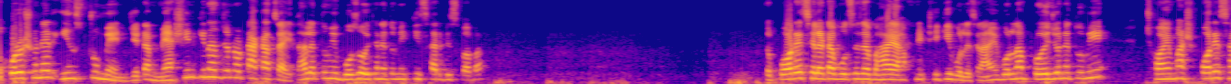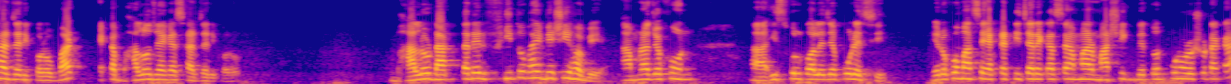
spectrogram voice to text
অপারেশনের ইনস্ট্রুমেন্ট যেটা মেশিন কেনার জন্য টাকা চাই, তাহলে তুমি বোঝো ওইখানে তুমি কি সার্ভিস পাবা। তো পরে ছেলেটা বলছে যে, ভাই, আপনি ঠিকই বলেছেন। আমি বললাম, প্রয়োজনে তুমি ছয় মাস পরে সার্জারি করো বাট একটা ভালো জায়গায় সার্জারি করো। ভালো ডাক্তারের ফি তো ভাই বেশি হবে। আমরা যখন স্কুল কলেজে পড়েছি, এরকম আছে, একটা টিচারের কাছে আমার মাসিক বেতন পনেরোশো টাকা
